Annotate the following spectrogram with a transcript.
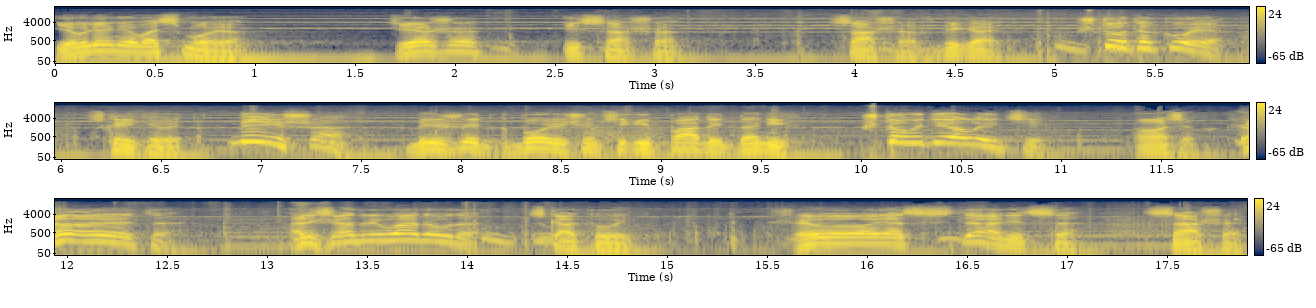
Явление восьмое. Те же и Саша. Саша вбегает. «Что такое?» – вскрикивает. «Миша!» Бежит к борющимся и падает на них. «Что вы делаете?» Осип. «Кто это?» «Александра Ивановна!» – скакивает. «Живой останется!» Саша.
